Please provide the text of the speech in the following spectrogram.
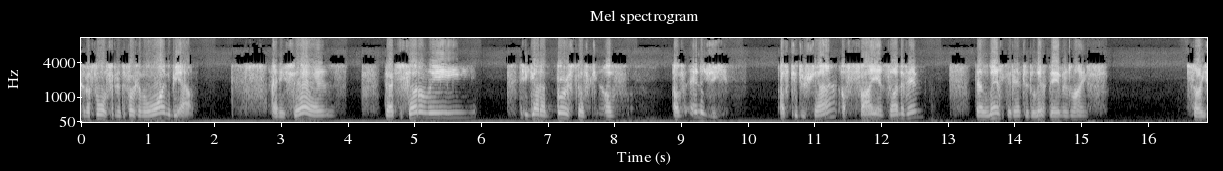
And the fourth, the first time, wanted to be out. And he says that suddenly he got a burst of of of energy, of kedusha, of fire inside of him that lasted him to the last day of his life. So he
